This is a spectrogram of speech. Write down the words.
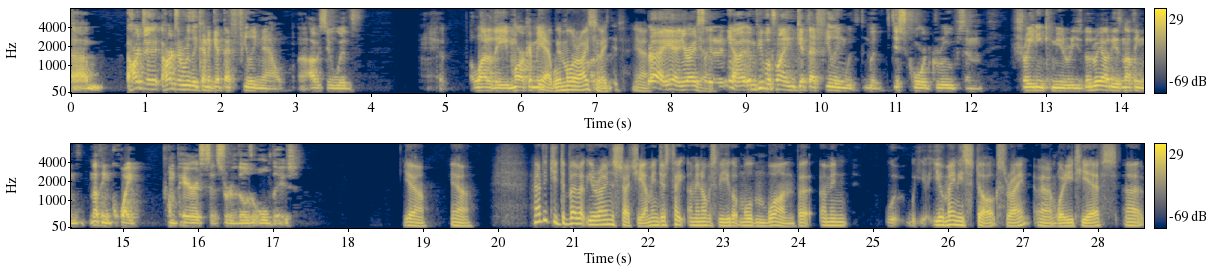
um, hard to hard to really kind of get that feeling now. Uh, obviously, with a lot of the market. Yeah, we're more isolated. Yeah, right. Yeah, and you're isolated. Yeah. And, you know, and people try and get that feeling with with Discord groups and trading communities, but the reality is nothing nothing quite compares to sort of those old days. Yeah, yeah. How did you develop your own strategy? I mean, just take, I mean, obviously you've got more than one, but I mean, you're mainly stocks, right? Uh, what ETFs? Uh,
